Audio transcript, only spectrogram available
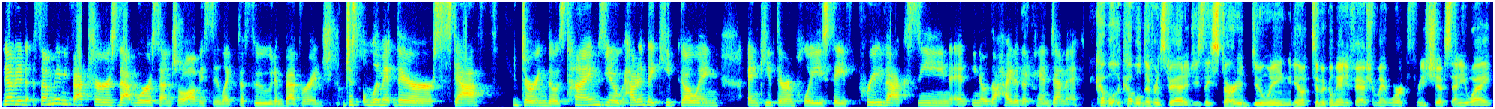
Now, did some manufacturers that were essential, obviously like the food and beverage, just limit their staff during those times? You know, how did they keep going and keep their employees safe pre-vaccine and you know the height of the pandemic? A couple a couple different strategies. They started doing, you know, typical manufacturer might work three shifts anyway.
